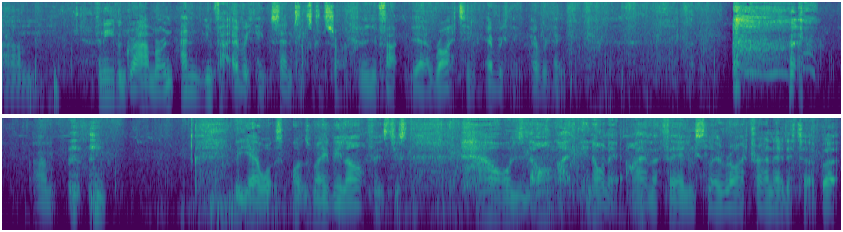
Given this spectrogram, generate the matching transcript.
Um, and even grammar, and, and in fact everything, sentence construction, and in fact, yeah, writing, everything, everything. Um, but yeah, what's, what's made me laugh is just how long I've been on it. I am a fairly slow writer and editor, but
